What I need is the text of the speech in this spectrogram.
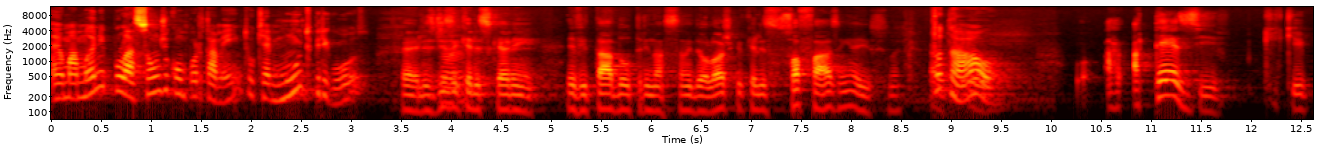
é uma manipulação de comportamento que é muito perigoso. É, eles dizem que eles querem evitar a doutrinação ideológica e o que eles só fazem é isso. Né? Total. A, a tese que, que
